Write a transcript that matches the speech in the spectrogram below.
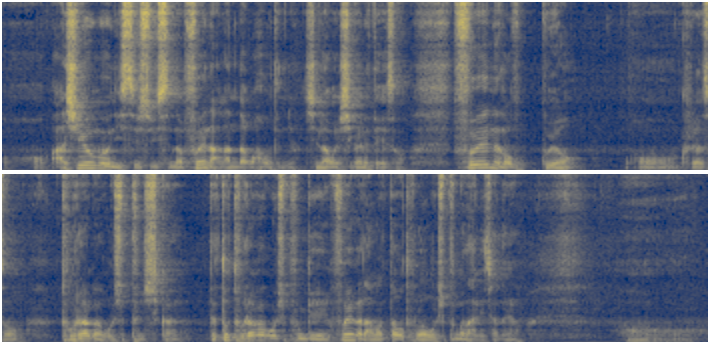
어, 아쉬움은 있을 수 있으나 후회는 안 한다고 하거든요. 지나온 시간에 대해서 후회는 없고요. 어, 그래서 돌아가고 싶은 시간. 근데 또 돌아가고 싶은 게 후회가 남았다고 돌아가고 싶은 건 아니잖아요. 어,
